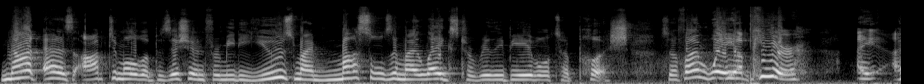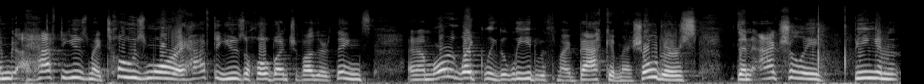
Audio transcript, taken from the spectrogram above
not as optimal of a position for me to use my muscles in my legs to really be able to push. So if I'm way up here, I, I'm, i have to use my toes more. I have to use a whole bunch of other things. And I'm more likely to lead with my back and my shoulders than actually being in an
